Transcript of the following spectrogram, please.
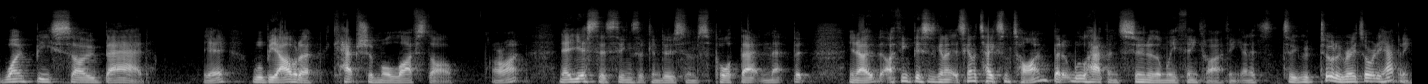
won't be so bad yeah, we'll be able to capture more lifestyle. All right. Now, yes, there's things that can do some support that and that, but you know, I think this is to it's to take some time, but it will happen sooner than we think. I think, and it's to, to a degree, it's already happening,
